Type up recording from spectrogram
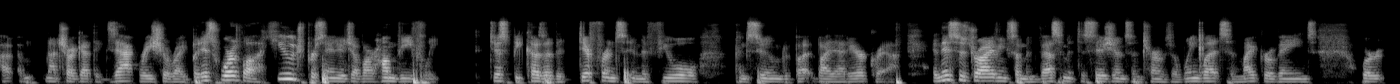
I'm not sure I got the exact ratio right, but it's worth a huge percentage of our Humvee fleet just because of the difference in the fuel consumed by, by that aircraft. And this is driving some investment decisions in terms of winglets and microvanes, where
